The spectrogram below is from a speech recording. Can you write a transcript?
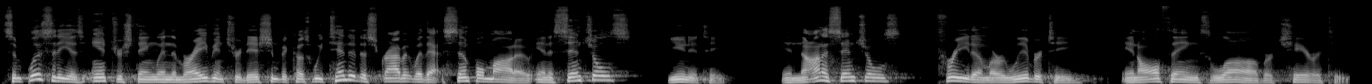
Simplicity is interesting in the Moravian tradition because we tend to describe it with that simple motto in essentials, unity. In non essentials, freedom or liberty. In all things, love or charity.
